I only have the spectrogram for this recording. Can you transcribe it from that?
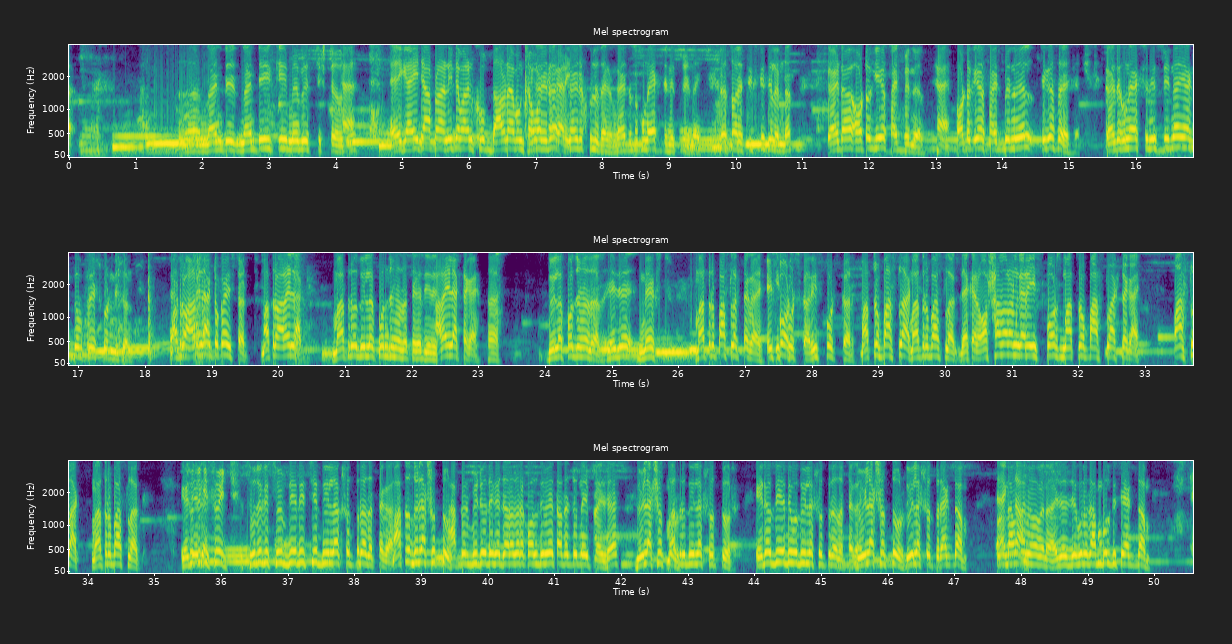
নাইনটি নাইনটি কি মেবি সিক্সটি হবে হ্যাঁ। এই গাড়িটা আপনারা নিতে পারেন খুব দারুণ এবং চমৎকার গাড়িটা গাড়ি। গাড়িটা খুলে দেখেন গাড়িটা তো কোনো অ্যাক্সিডেন্ট নাই। এটা সরি সিক্সটি সিলিন্ডার গাড়িটা অটো গিয়ার সাইড ম্যানুয়াল হ্যাঁ। অটো গিয়ার সাইড ম্যানুয়াল ঠিক আছে? গাড়িতে কোনো অ্যাক্সিডেন্ট হিস্ট্রি নাই একদম ফ্রেশ কন্ডিশন মাত্র আড়াই লাখ। টাকা স্টার্ট মাত্র আড়াই লাখ। মাত্র দুই লাখ পঞ্চাশ হাজার টাকা দিয়ে দিচ্ছি। আড়াই লাখ টাকায়। হ্যাঁ। দুই লাখ পঞ্চাশ হাজার। এই যে নেক্সট মাত্র পাঁচ লাখ টাকায়। স্পোর্টস কার স্পোর্টস কার মাত্র পাঁচ লাখ? মাত্র পাঁচ লাখ। দেখেন অসাধারণ গাড়ি স্পোর্টস মাত্র পাঁচ লাখ টাকায়। পাঁচ লাখ। মাত্র পাঁচ lakh. Suzuki sweet Suzuki Swift দিয়ে দিচ্ছি দুই লাখ সত্তর হাজার টাকা। মাত্র দুই লাখ সত্তর? আপনার ভিডিও দেখে যারা যারা কল দিবে তাদের জন্য এই প্রাইস হ্যাঁ? দুই লাখ সত্তর? মাত্র দুই লাখ সত্তর। এটাও দিয়ে দিব দুই লাখ সত্তর হাজার টাকা। দুই লাখ সত্তর? দুই লাখ সত্তর একদম। হবে না। যে যেগুলো দাম বলতেছি একদম।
